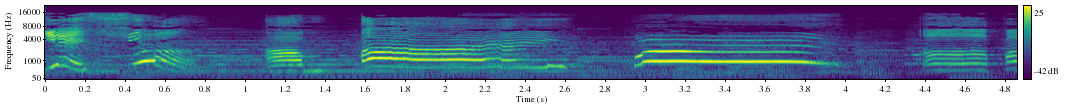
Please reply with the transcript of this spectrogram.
Yes, sure. Um, bye. Bye! Uh, ba.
